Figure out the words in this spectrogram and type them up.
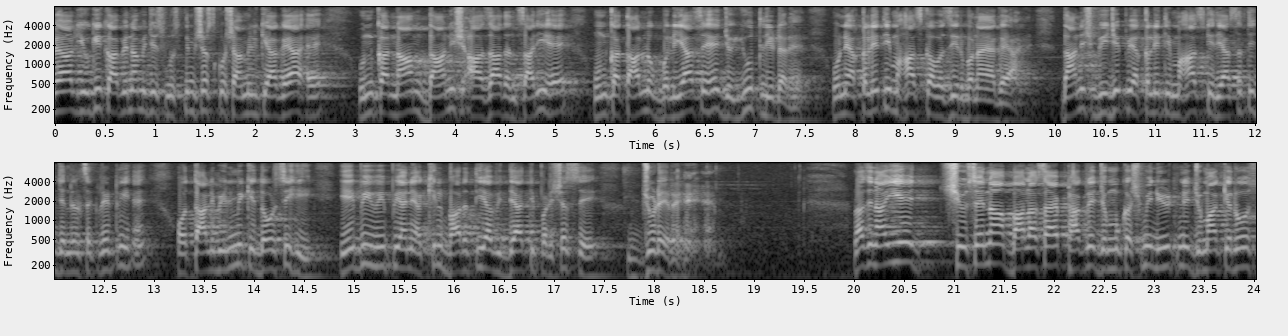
बहरहाल योगी काबिना में जिस मुस्लिम शख्स को शामिल किया गया है, उनका नाम दानिश आज़ाद अंसारी है। उनका ताल्लुक बलिया से है, जो यूथ लीडर हैं। उन्हें अकलीती महाज का वज़ीर बनाया गया है। दानिश बीजेपी अकलीती महाज के रियासती जनरल सेक्रेटरी हैं और तालब इलमी के दौर से ही ए बी वी पी यानी अखिल भारतीय विद्यार्थी परिषद से जुड़े रहे हैं। नाजिन आइए शिवसेना बाला साहेब ठाकरे जम्मू कश्मीर यूनिट ने जुमा के रोज़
